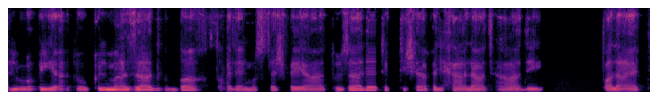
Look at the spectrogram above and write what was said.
الوفيات وكل ما زاد الضغط على المستشفيات وزادت اكتشاف الحالات هذه طلعت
